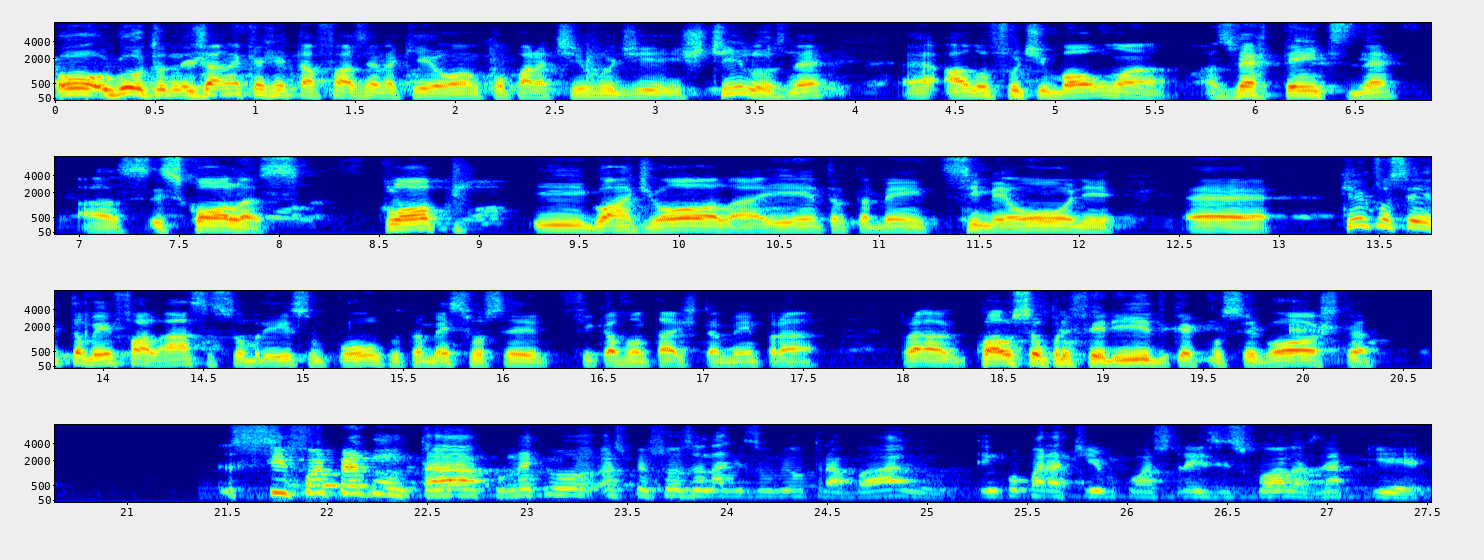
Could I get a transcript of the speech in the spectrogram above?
Ô, Guto, já que a gente está fazendo aqui um comparativo de estilos, né? É, há no futebol uma, as vertentes, né? As escolas, Klopp e Guardiola, aí entra também Simeone. É, queria que você também falasse sobre isso um pouco também, se você fica à vontade também para qual é o seu preferido, o que é que você gosta. Se for perguntar como é que as pessoas analisam o meu trabalho em comparativo com as três escolas, né? Porque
